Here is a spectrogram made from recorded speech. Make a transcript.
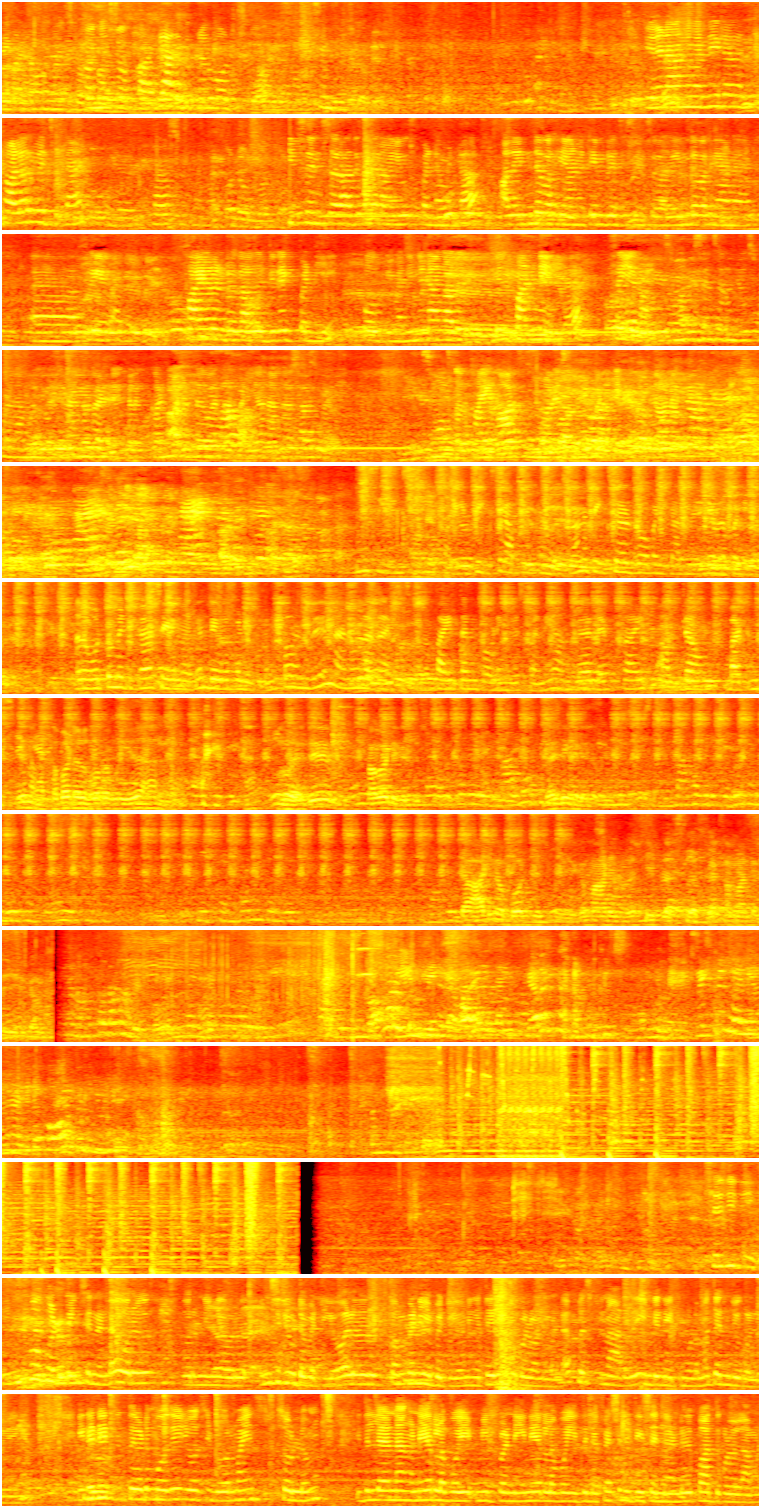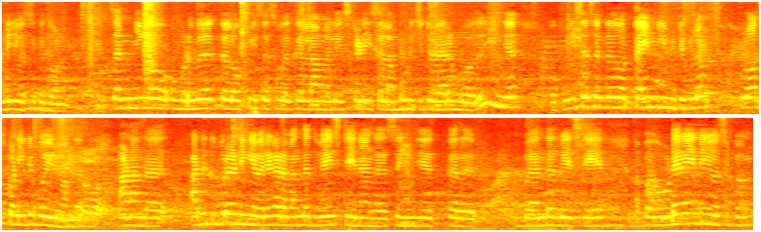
கொஞ்சம் ஸ்டாப் பார்த்து அதுக்கு பிறகு ஓட்டு சிம்பிள் இதில் நாங்கள் வந்து இதில் வந்து கலர் வச்சுட்டேன் சென்சர் அது கூட நாங்கள் யூஸ் பண்ண வேண்டாம் அது எந்த வகையான டெம்பரேச்சர் சென்சர் அது எந்த வகையான ஃபயர்ன்றது அதை டிரெக்ட் பண்ணி ஓகே மேம் இனி நாங்கள் அது பில் பண்ணல செய்யலாம் ஸ்மோக் சென்சரும் யூஸ் பண்ணாமல் எங்களுக்கு கண் எடுத்து நாங்கள் ஸ்மோக் ஃபைவ் ஹவர்ஸ் முன்னாடி ஸ்மோக் ஒரு அந்த பிக்சர் ட்ரா பண்ணிக்கலாம் டெவலப் பண்ணியிருக்கோம் அதை ஆட்டோமேட்டிக்காக செய்கிற மாதிரி தான் டெவலப் பண்ணியிருக்கோம் இப்போ வந்து மேனுவலாக தான் யூஸ் பண்ணுறோம் பைத்தன் கோடிங் யூஸ் பண்ணி அங்கே left right up down buttons இது நம்ம கபோர்டில் போடக்கூடியது இந்த இது இந்த ஆடினோ போர்ட் யூஸ் பண்ணியிருக்கோம் ஆடினோட சி ப்ளஸ் ப்ளஸ் கமாண்ட் எழுதியிருக்காங்க சரி ஒரு பற்றியோ அல்லது ஒரு கம்பெனியை பற்றியோ நீங்கள் தெரிஞ்சு கொள்ளணுமெண்டா ஃபஸ்ட்டு நான் அதை இன்டர்நெட் மூலமாக தெரிஞ்சு கொள்வீங்க இன்டர்நெட் தேடும்போதே யோசிப்போம் ஒரு மைண்ட் சொல்லும் இதில் நாங்கள் நேரில் போய் மீட் பண்ணி நேரில் போய் இதில் ஃபெசிலிட்டிஸ் என்னென்னு பார்த்துக்கொள்ளலாம்னு யோசிக்க தோணும். சார் நீங்கள் உங்களோட ஒர்க்கில் ஆஃபீஸஸ் ஒர்க் எல்லாம் இல்லை ஸ்டடீஸ் எல்லாம் முடிச்சுட்டு வரும்போது இங்கே ஆஃபீஸஸ்ன்றது ஒரு டைம் லிமிட்டுக்குள்ளே க்ளோஸ் பண்ணிட்டு போயிடுவாங்க ஆனால் அந்த அதுக்கு பிறகு நீங்கள் வேறு கடை வந்தது வேஸ்ட்டே நாங்கள் செஞ்சுக்கிற வந்தது வேஸ்ட்டே அப்போ உடனே என்ன யோசிப்போம்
